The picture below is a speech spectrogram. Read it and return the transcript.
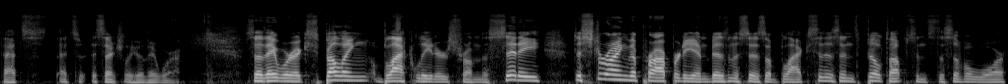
That's that's essentially who they were. So they were expelling black leaders from the city, destroying the property and businesses of black citizens built up since the Civil War,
